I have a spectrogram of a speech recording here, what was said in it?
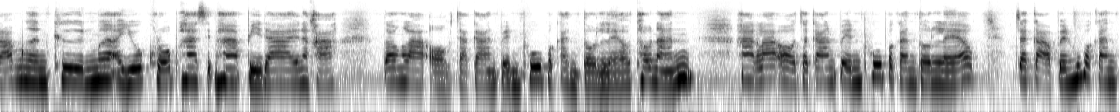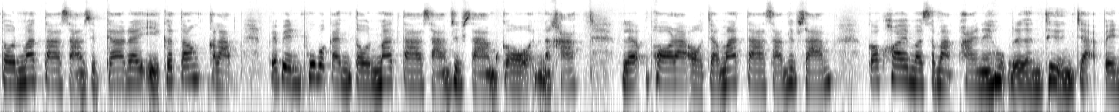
รับเงินคืนเมื่ออายุครบ 55 ปีได้นะคะ ต้องลาออกจากการเป็นผู้ประกันตนแล้วเท่านั้น หากลาออกจากการเป็นผู้ประกันตนแล้วจะกลับเป็นผู้ประกันตนมาตรา 39 ได้อีกก็ต้องกลับไปเป็นผู้ประกันตนมาตรา 33 ก่อนนะคะ และพอลาออกจากมาตรา 33 ก็ค่อยมาสมัครภายใน 6 เดือนถึงจะเป็น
